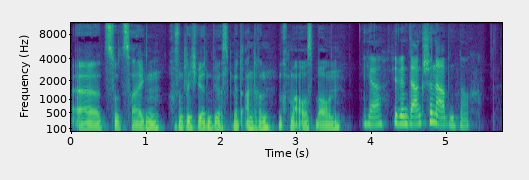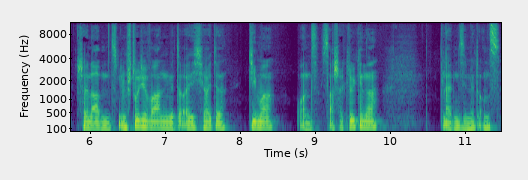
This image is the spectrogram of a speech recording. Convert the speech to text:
äh, zu zeigen. Hoffentlich werden wir es mit anderen nochmal ausbauen. Ja, vielen Dank. Schönen Abend noch. Schönen Abend. Im Studio waren mit euch heute Dima und Sascha Klükiner. Bleiben Sie mit uns.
